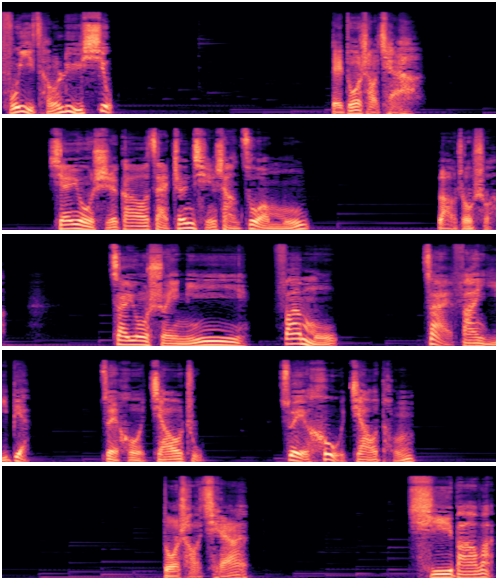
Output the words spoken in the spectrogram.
敷一层绿锈，得多少钱啊？先用石膏在真琴上做模。老周说：“再用水泥翻模，再翻一遍，最后浇铸，最后浇铜。多少钱？七八万。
